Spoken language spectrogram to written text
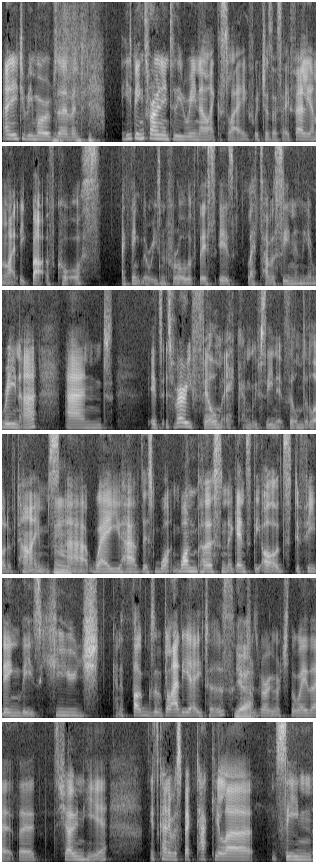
I need to be more observant. He's being thrown into the arena like a slave, which, as I say, fairly unlikely. But of course, I think the reason for all of this is let's have a scene in the arena, and it's it's very filmic, and we've seen it filmed a lot of times, uh, where you have this one one person against the odds defeating these huge kind of thugs of gladiators, Yeah. which is very much the way they're, they're shown here. It's kind of a spectacular scene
